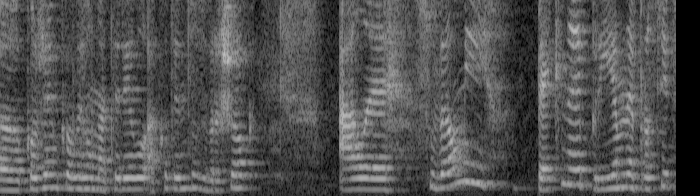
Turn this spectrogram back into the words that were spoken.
koženkového materiálu ako tento zvršok, ale sú veľmi pekné, príjemné, proste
